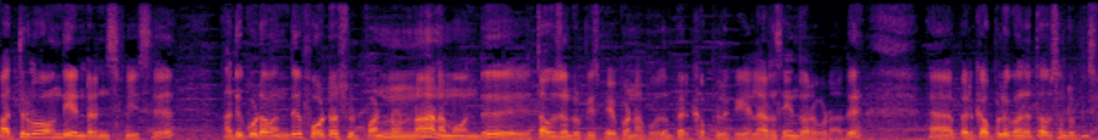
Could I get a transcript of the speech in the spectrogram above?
பத்து ரூபா வந்து என்ட்ரன்ஸ் ஃபீஸு அது கூட வந்து ஃபோட்டோ ஷூட் பண்ணணுன்னா நம்ம வந்து தௌசண்ட் ருபீஸ் பே பண்ணால் போதும் பெர் கப்பலுக்கு எல்லோரும் சேர்ந்து வரக்கூடாது. பெர் கப்பலுக்கு வந்து தௌசண்ட் ருபீஸ்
